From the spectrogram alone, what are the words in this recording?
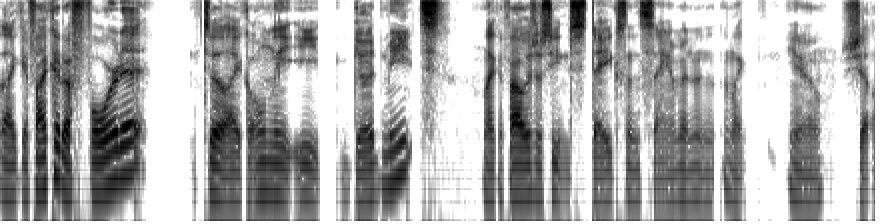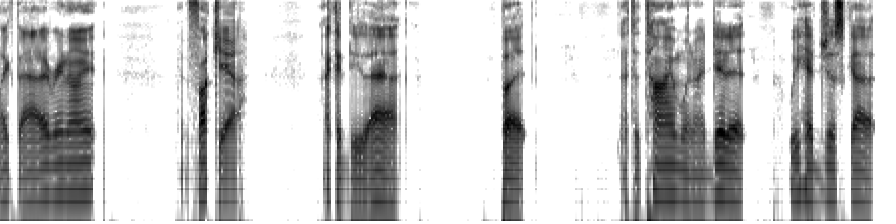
Like if I could afford it to like only eat good meats, like if I was just eating steaks and salmon and, and like you know shit like that every night, fuck yeah, I could do that. But at the time when I did it, we had just got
